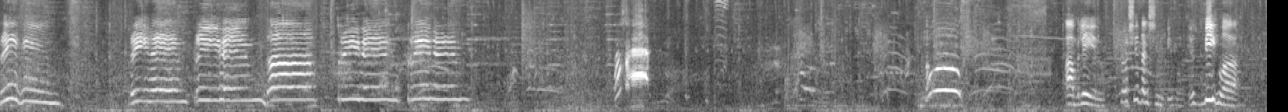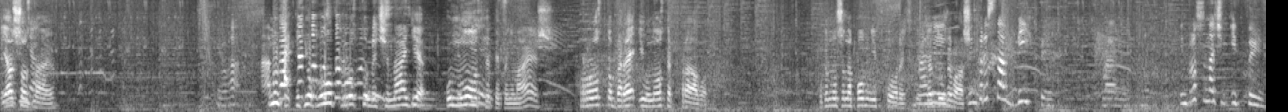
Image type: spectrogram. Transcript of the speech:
Пригаем. Пригаем, пригаем, да. Пригаем, пригаем. А, блін, я далі не бігла? Я ж бігла. Я що знаю. Ну, тому його просто починає уносити, понімаєш? Просто бере і уносить вправо. Тому що на повній скорості. Це дуже важко. Він перестав бігти. в мене. Він просто почав іти.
